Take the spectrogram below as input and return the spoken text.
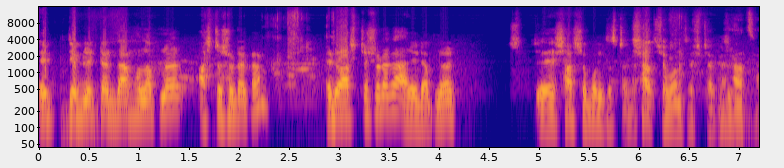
এই ট্যাবলেটটার দাম হলো আপনার আটশোশো টাকা। এটা আটশোশো টাকা আর এটা আপনার সাতশো পঞ্চাশ টাকা। সাতশো পঞ্চাশ টাকা। আচ্ছা।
